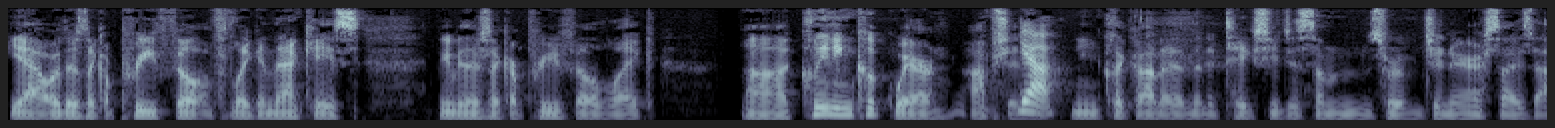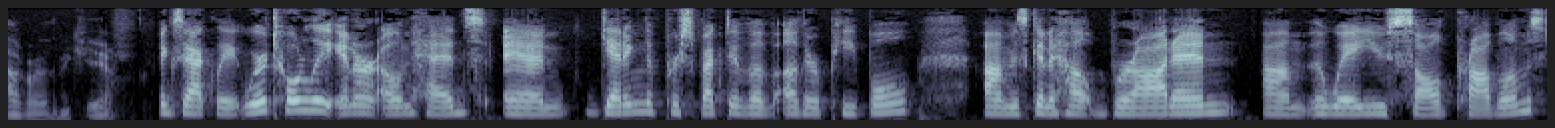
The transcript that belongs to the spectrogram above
yeah, or there's like a pre-fill, like in that case, maybe there's like a pre-filled like uh, cleaning cookware option. Yeah. You click on it and then it takes you to some sort of genericized algorithmic view. Exactly. We're totally in our own heads and getting the perspective of other people um, is going to help broaden um, the way you solve problems.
